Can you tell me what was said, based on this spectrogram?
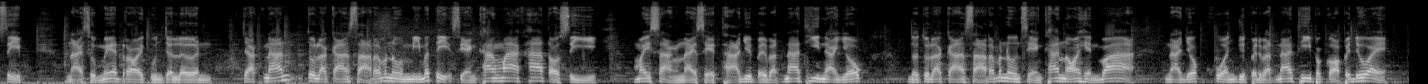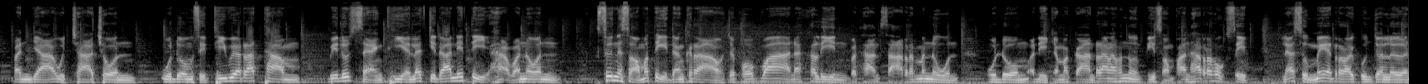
2560 นายสุเมธรอยกุลเจริญ จากนั้นตุลาการสารรัฐมนูญมีมติเสียงข้างมาก 5 ต่อ 4 ไม่สั่งนายเศรษฐาหยุดปฏิบัติหน้าที่นายก โดยตุลาการสารรัฐมนูญเสียงข้างน้อยเห็นว่า นายกควรหยุดปฏิบัติหน้าที่ประกอบไปด้วย ปัญญาอุชชาชน อุดมสิทธิวิรัตธรรม วิรุธแสงเทียนและจิรานิติหาวนนท์ซึ่งในสองมติดังกล่าวจะพบว่านัครินประธานสารรัฐมนูญ อุดมอดีตกรรมการร่างรัฐมนูญปี 2560 และสุมเมธรอยกุลเจริญ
